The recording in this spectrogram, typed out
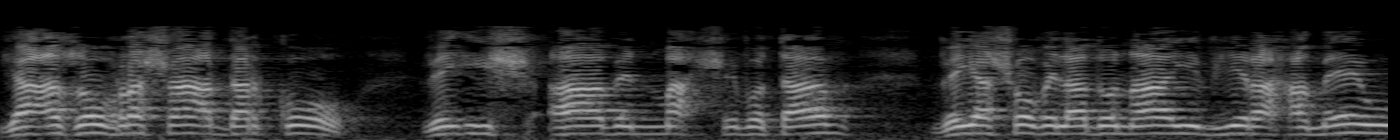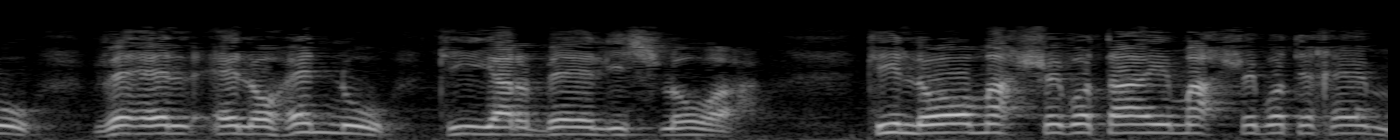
יעזוב רשע דרכו, ואיש אבן מחשבותיו, וישוב אל אדוני וירחמהו, ואל אלוהינו כי ירבה לסלוח. כי לא מחשבותי מחשבותיכם,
